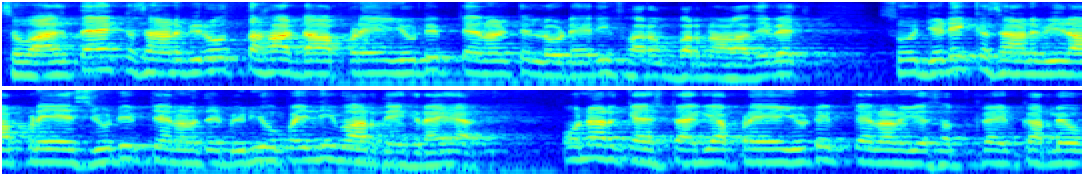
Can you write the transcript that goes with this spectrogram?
ਸਵਾਗਤ ਹੈ ਕਿਸਾਨ ਵੀਰੋ, ਤੁਹਾਡਾ ਆਪਣੇ YouTube channel Dhillon dairy farm Barnala ਦੇ ਵਿੱਚ। ਸੋ ਜਿਹੜੇ ਕਿਸਾਨ ਵੀਰ ਆਪਣੇ ਇਸ YouTube ਚੈਨਲ ਤੇ ਵੀਡੀਓ ਪਹਿਲੀ ਵਾਰ ਦੇਖ ਰਹੇ ਆ, ਉਹਨਾਂ ਰਿਕਵੈਸਟ ਆ ਕਿ ਆਪਣੇ YouTube ਚੈਨਲ ਨੂੰ ਸਬਸਕ੍ਰਾਈਬ ਕਰ ਲਿਓ।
